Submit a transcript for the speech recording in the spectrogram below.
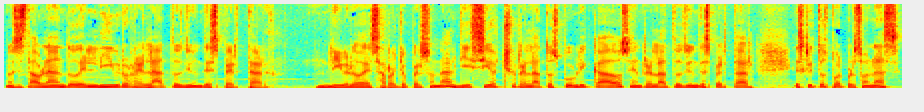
nos está hablando del libro Relatos de un despertar, un libro de desarrollo personal, 18 relatos publicados en Relatos de un despertar, escritos por personas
